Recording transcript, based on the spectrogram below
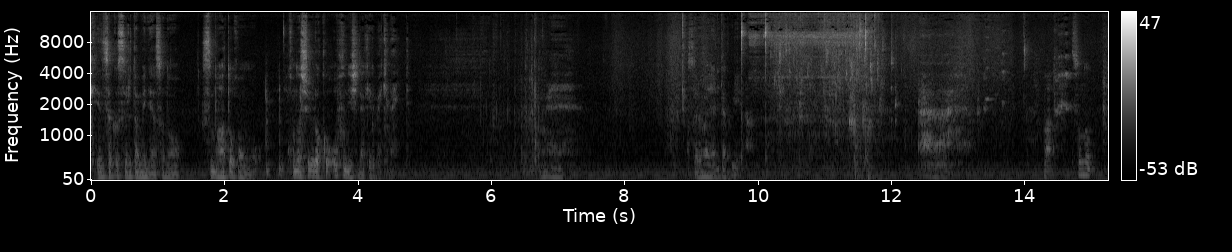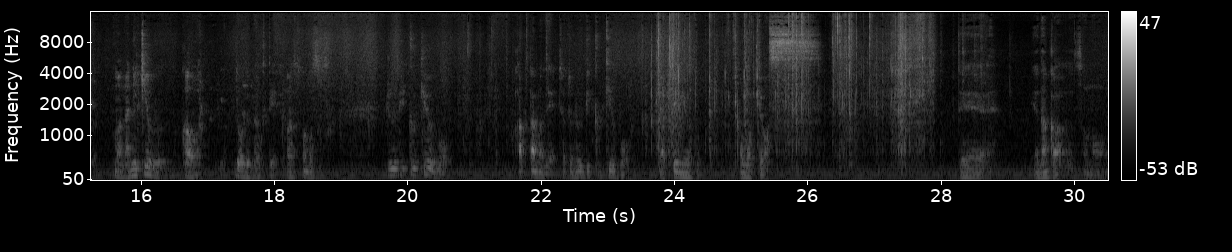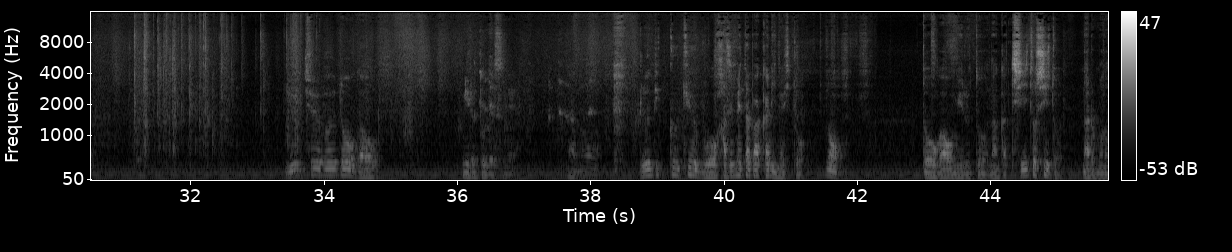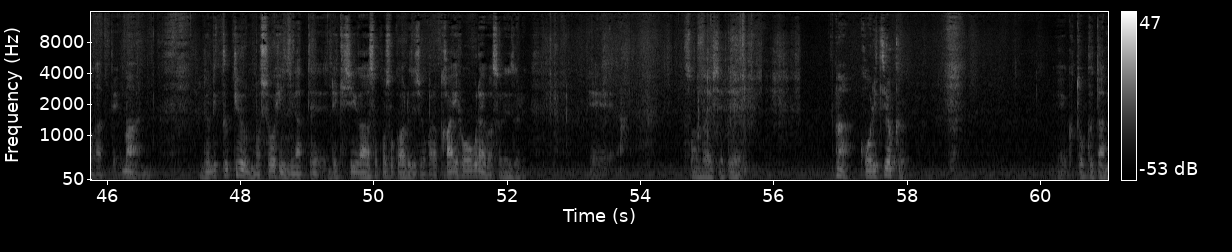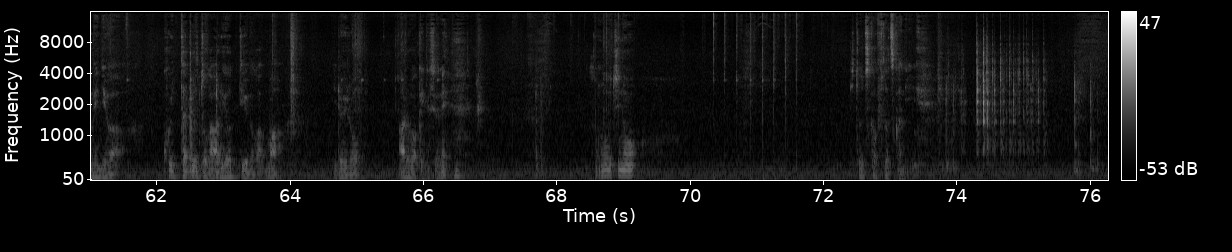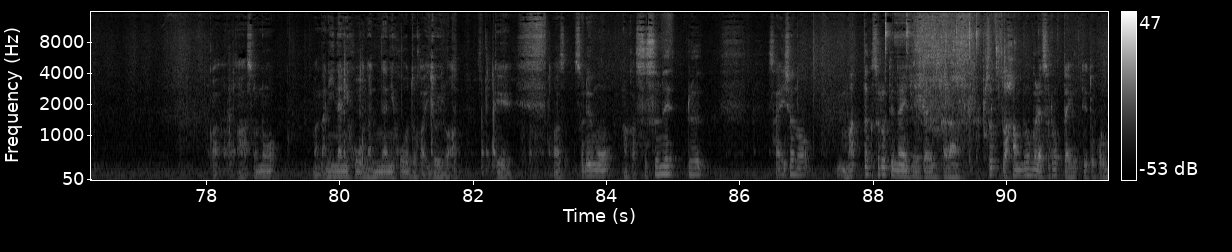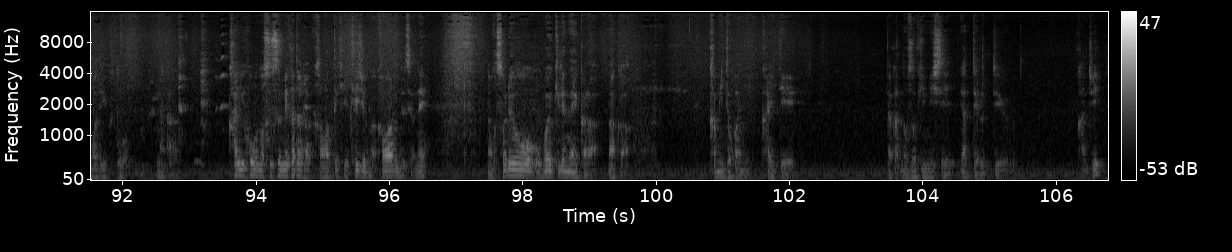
検索するためにはそのスマートフォンをこの収録をオフにしなければいけないって、ね、それはやりたくねえな。まあその、まあ、何キューブかはどうでもよくて、まあ、このルービックキューブを買ったのでちょっとルービックキューブをやってみようと思ってます。でいやなんかその YouTube 動画を見るとですねあのルービックキューブを始めたばかりの人の動画を見るとなんかチートシートなるものがあってまあルービックキューブも商品になって歴史がそこそこあるでしょうから開放ぐらいはそれぞれ、えー、存在しててまあ効率よく、えー、解くためにはこういったルートがあるよっていうのがまあいろいろあるわけですよね。そのうちの1つか2つかにあその、まあ、何々法何々法とかいろいろあって、まあ、それもなんか進める最初の全く揃ってない状態からちょっと半分ぐらい揃ったよっていうところまでいくとなんか解放の進め方が変わってきて手順が変わるんですよね。なんかそれを覚えきれないからなんか紙とかに書いてなんか覗き見してやってるっていう感じ？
